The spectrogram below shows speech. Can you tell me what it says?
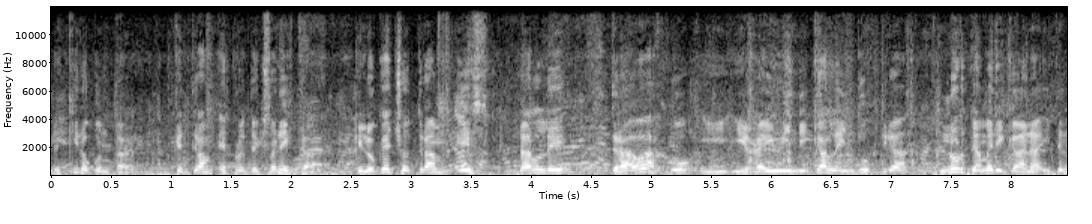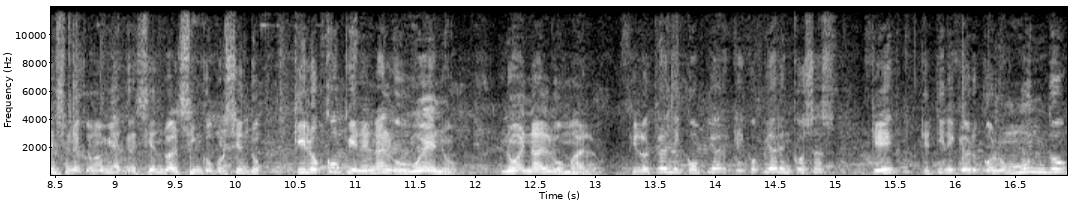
les quiero contar que Trump es proteccionista, que lo que ha hecho Trump es darle trabajo y, reivindicar la industria norteamericana y tenés una economía creciendo al 5%. Que lo copien en algo bueno, no en algo malo. Que lo traten de copiar, que copiar en cosas que, que tiene que ver con un mundo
